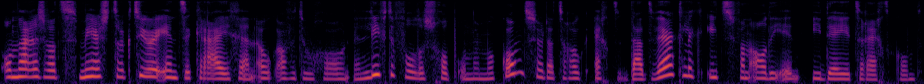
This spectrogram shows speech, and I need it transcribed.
Om daar eens wat meer structuur in te krijgen. En ook af en toe gewoon een liefdevolle schop onder me komt. Zodat er ook echt daadwerkelijk iets van al die ideeën terecht komt.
